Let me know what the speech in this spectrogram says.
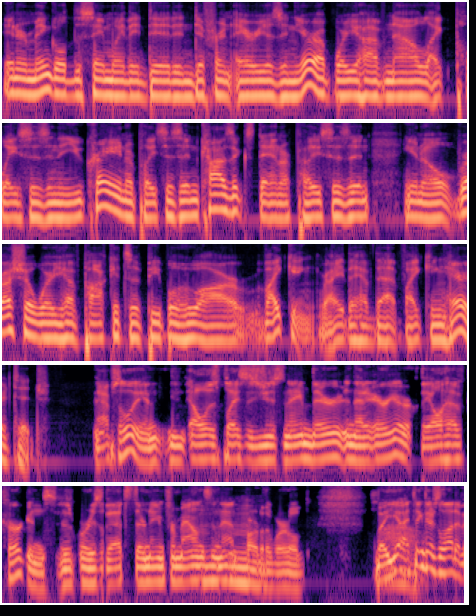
intermingled the same way they did in different areas in Europe, where you have now like places in the Ukraine or places in Kazakhstan or places in you know Russia, where you have pockets of people who are Viking, right? They have that Viking heritage. Absolutely, and all those places you just named there in that area, they all have kurgans, or is that's their name for mountains in that Mm. part of the world. But yeah, I think there's a lot of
